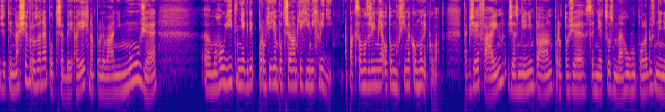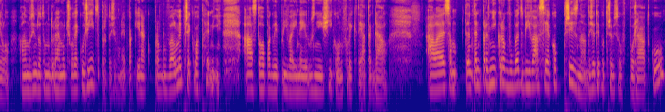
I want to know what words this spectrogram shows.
že ty naše vrozené potřeby a jejich naplňování může uh, mohou jít někdy proti těm potřebám těch jiných lidí. A pak samozřejmě o tom musíme komunikovat. Takže je fajn, že změním plán, protože se něco z mého úhlu pohledu změnilo, ale musím to tomu druhému člověku říct, protože on je pak jinak opravdu velmi překvapený a z toho pak vyplývají nejrůznější konflikty a tak dál. Ale ten, ten první krok vůbec bývá si jako přiznat, že ty potřeby jsou v pořádku,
